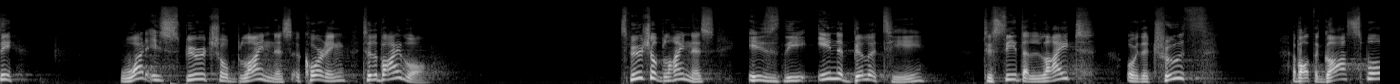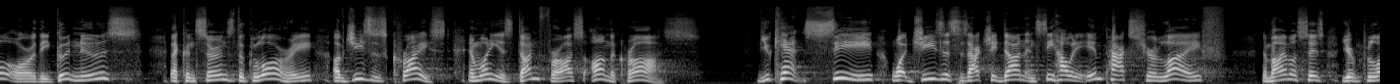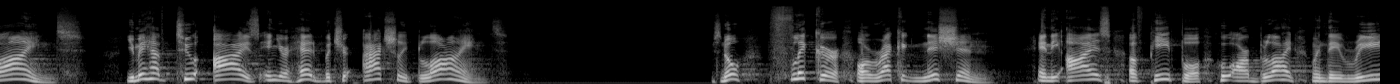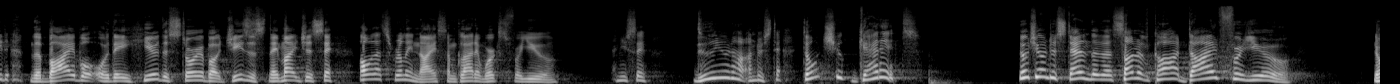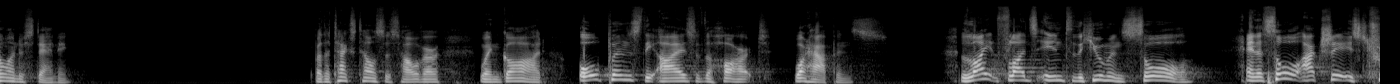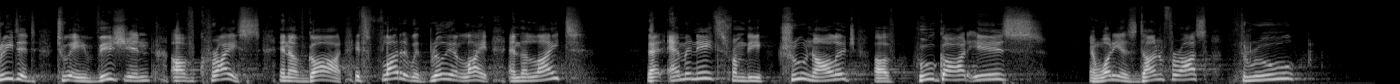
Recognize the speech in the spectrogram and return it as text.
See, what is spiritual blindness according to the Bible? Spiritual blindness is the inability to see the light or the truth about the gospel or the good news that concerns the glory of Jesus Christ and what he has done for us on the cross. If you can't see what Jesus has actually done and see how it impacts your life, the Bible says you're blind. You may have two eyes in your head, but you're actually blind. There's no flicker or recognition in the eyes of people who are blind. When they read the Bible or they hear the story about Jesus, they might just say, Oh, that's really nice. I'm glad it works for you. And you say, Do you not understand? Don't you get it? Don't you understand that the Son of God died for you? No understanding. But the text tells us, however, when God opens the eyes of the heart, what happens? Light floods into the human soul. And the soul actually is treated to a vision of Christ and of God. It's flooded with brilliant light. And the light that emanates from the true knowledge of who God is and what He has done for us through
